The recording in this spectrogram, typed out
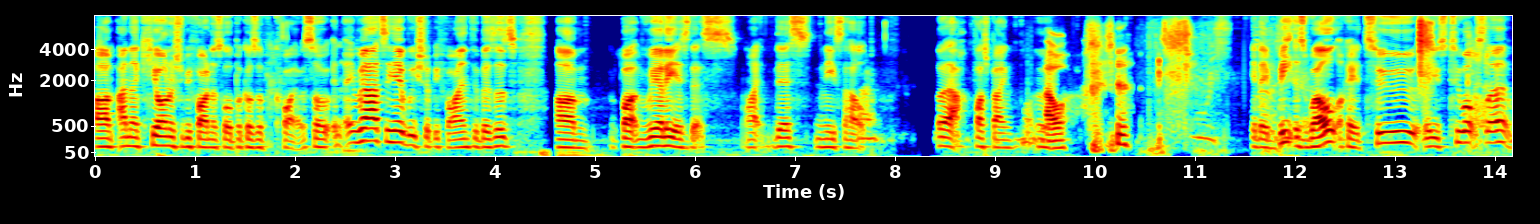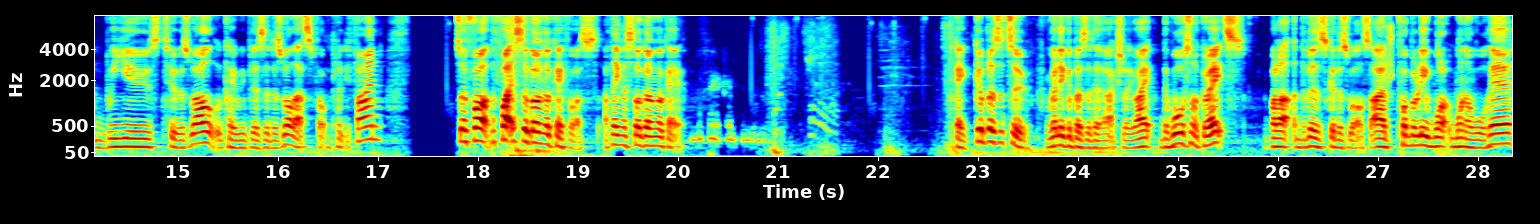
Um, and then Keanu should be fine as well because of Cryo. So in, in reality here, we should be fine through Blizzards. Um, but really is this, right? This needs to help. Ah, flashbang. Ugh. Ow. Yeah, they beat as well. Okay, two. They use two ults there. We use two as well. Okay, we blizzard as well. That's completely fine. So far, the fight's still going okay for us. I think it's still going okay. Okay, good blizzard too. Really good blizzard here, actually. Right, the wall's not great, but uh, the blizzard's good as well. So I'd probably want, want a wall here,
